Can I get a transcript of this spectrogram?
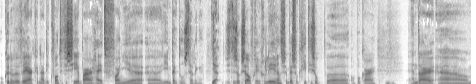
hoe kunnen we werken naar die kwantificeerbaarheid van je, eh, je impactdoelstellingen. Ja. Dus het is ook zelfregulerend. Ze zijn best wel kritisch op, eh, op elkaar. Mhm. En daar, ehm,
